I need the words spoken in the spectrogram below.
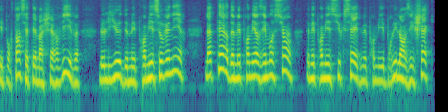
et pourtant c'était ma chair vive, le lieu de mes premiers souvenirs, la terre de mes premières émotions, de mes premiers succès, de mes premiers brûlants échecs,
